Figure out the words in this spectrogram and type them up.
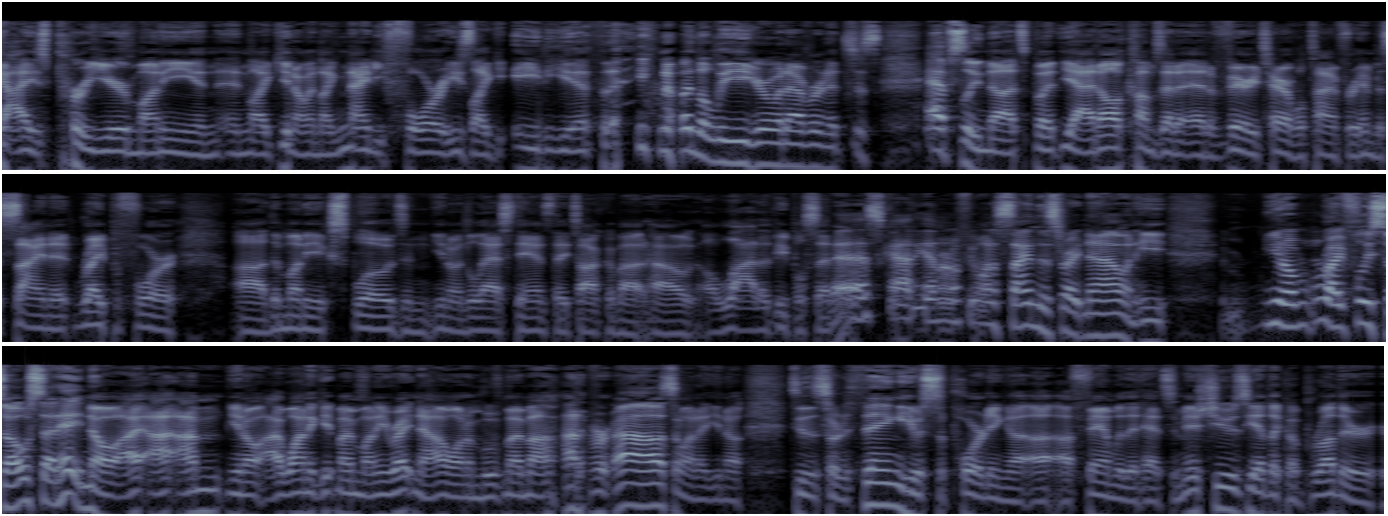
guys per year money and, and like, you know, in like 94, he's like 80th, you know, in the league or whatever. And it's just absolutely nuts. But yeah, it all comes at a, at a very terrible time for him to sign it right before uh, the money explodes. And, you know, in the last dance, they talk about how a lot of people said, eh, Scottie, I don't know if you want to sign this right now. And he, you know, rightfully so said, Hey, no, I, I am you know, I want to get my money right now. I want to move my mom out of her house. I want to, you know, do this sort of thing. He was supporting a, a family that had some issues. He had like a brother,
